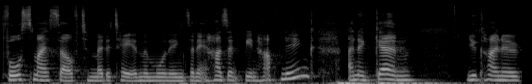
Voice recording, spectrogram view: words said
force myself to meditate in the mornings and it hasn't been happening. And again, you kind of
